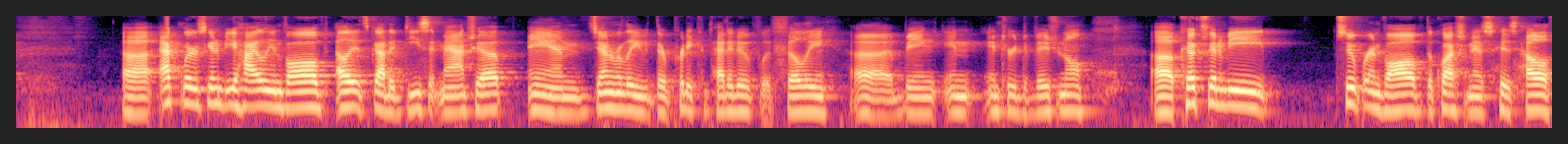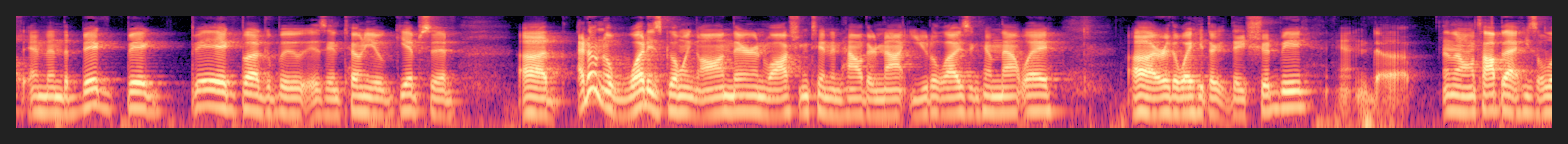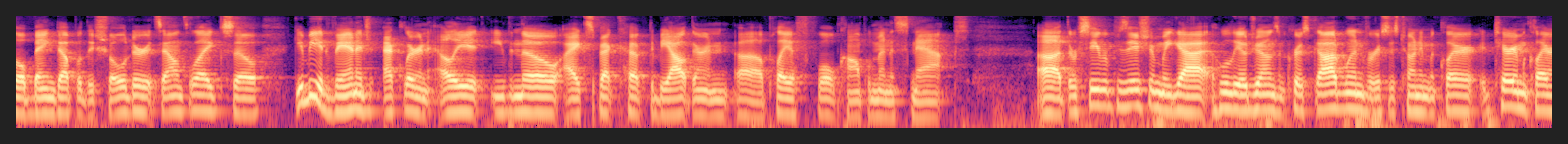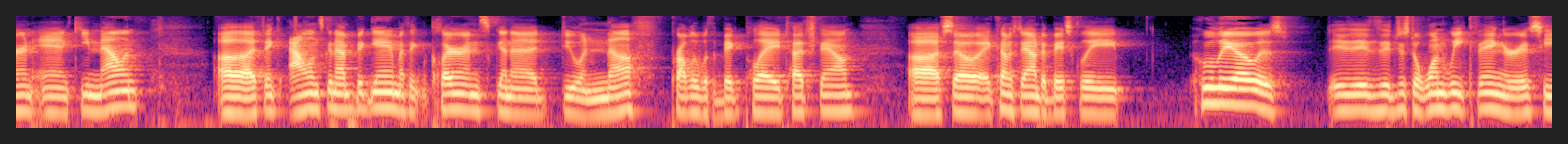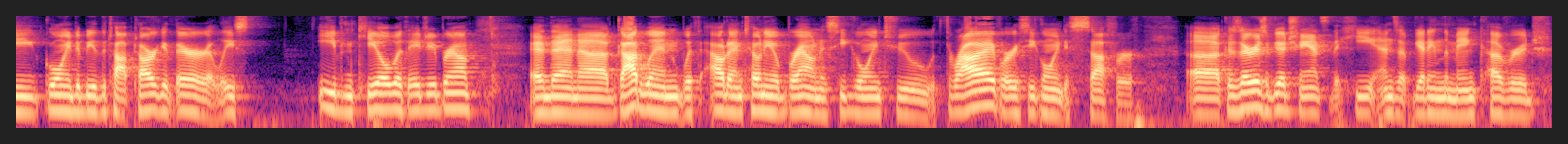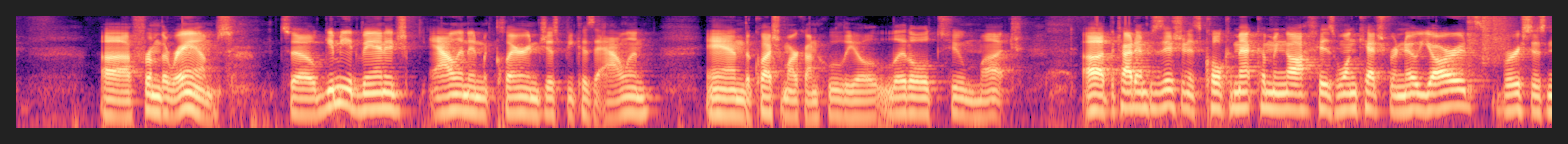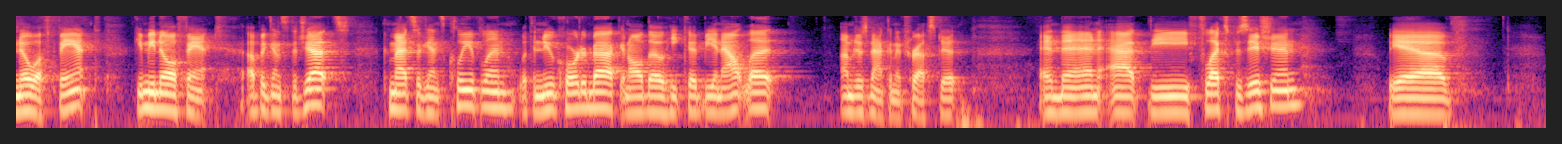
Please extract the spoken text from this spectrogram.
Uh, Ekeler's going to be highly involved. Elliott's got a decent matchup, and generally they're pretty competitive with Philly uh, being in interdivisional. Uh, Cook's going to be super involved. The question is his health, and then the big, big, big bugaboo is Antonio Gibson. Uh, I don't know what is going on there in Washington and how they're not utilizing him that way, uh, or the way he, they, they should be. And uh, and then on top of that, he's a little banged up with his shoulder, it sounds like. So give me advantage Ekeler and Elliott, even though I expect Cook to be out there and uh, play a full complement of snaps. Uh, at the receiver position, we got Julio Jones and Chris Godwin versus Tony McLaren, Terry McLaurin and Keenan Allen. Uh, I think Allen's going to have a big game. I think McLaurin's going to do enough, probably with a big play touchdown. Uh, so it comes down to basically Julio is is it just a one week thing, or is he going to be the top target there, or at least even keel with AJ Brown? And then uh, Godwin without Antonio Brown, is he going to thrive or is he going to suffer? Because uh, there is a good chance that he ends up getting the main coverage uh, from the Rams. So give me advantage Allen and McLaurin just because Allen and the question mark on Julio a little too much. Uh, the tight end position, it's Cole Kmet coming off his one catch for no yards versus Noah Fant. Give me Noah Fant up against the Jets. Kmet's against Cleveland with a new quarterback, and although he could be an outlet, I'm just not going to trust it. And then at the flex position, we have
